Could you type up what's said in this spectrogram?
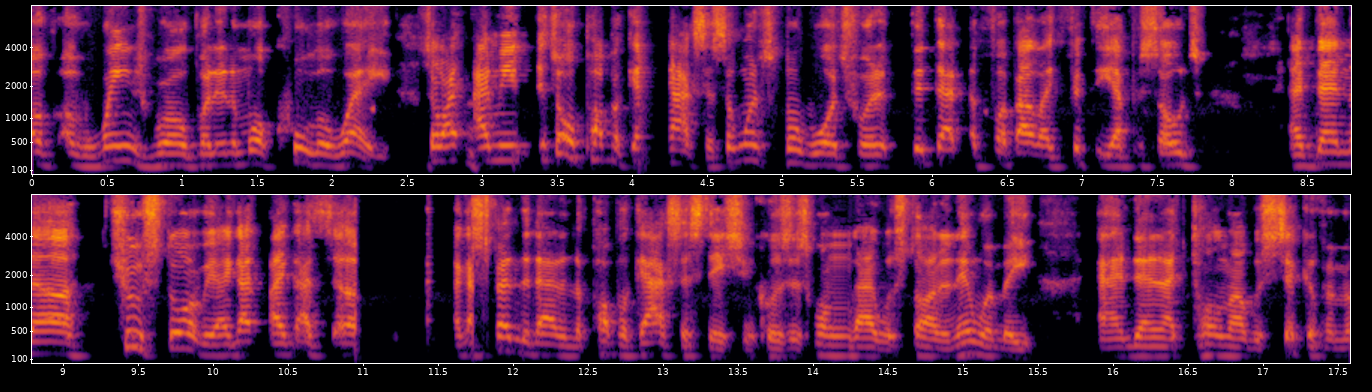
of, of Wayne's World, but in a more cooler way. So I, I mean, it's all public access. I won some awards for it. Did that for about like 50 episodes. And then uh true story, I got I got uh, I got suspended out of the public access station because this one guy was starting in with me. And then I told him I was sick of him,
